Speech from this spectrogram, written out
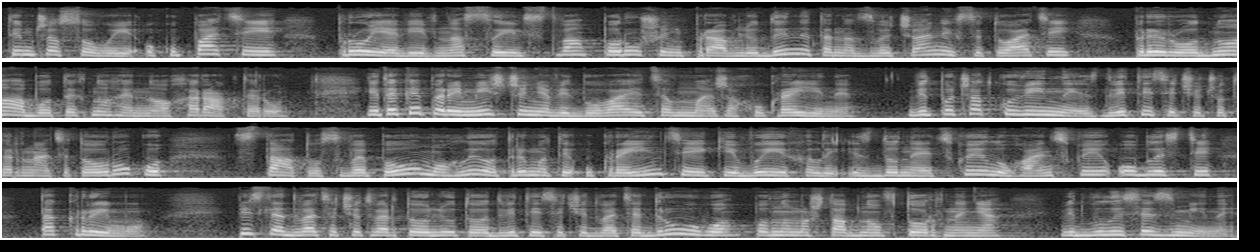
тимчасової окупації, проявів насильства, порушень прав людини та надзвичайних ситуацій природного або техногенного характеру. І таке переміщення відбувається в межах України. Від початку війни з 2014 року статус ВПО могли отримати українці, які виїхали із Донецької, Луганської області та Криму. Після 24 лютого 2022 повномасштабного вторгнення відбулися зміни.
